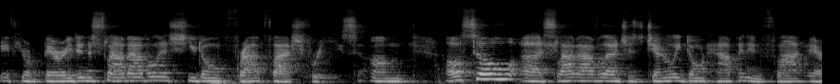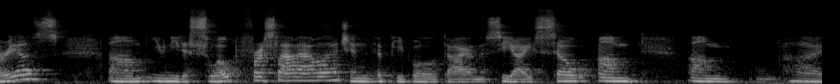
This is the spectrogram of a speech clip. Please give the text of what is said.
If you're buried in a slab avalanche, you don't flash freeze. Um, also, uh, slab avalanches generally don't happen in flat areas. Um, you need a slope for a slab avalanche, and the people die on the sea ice. So, um, um, uh,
